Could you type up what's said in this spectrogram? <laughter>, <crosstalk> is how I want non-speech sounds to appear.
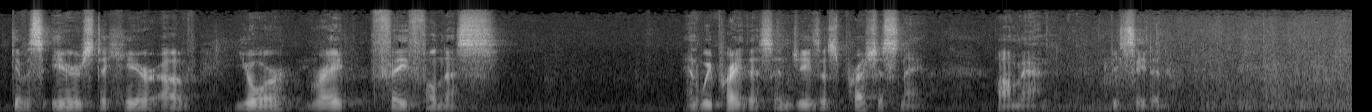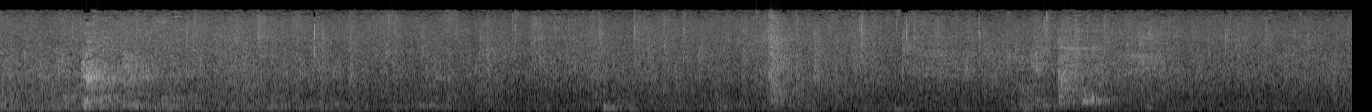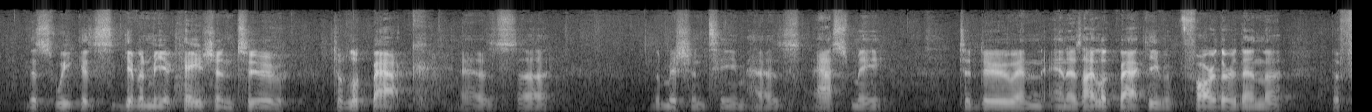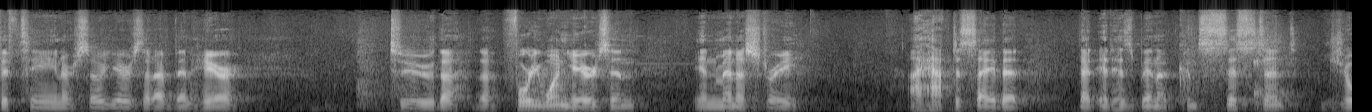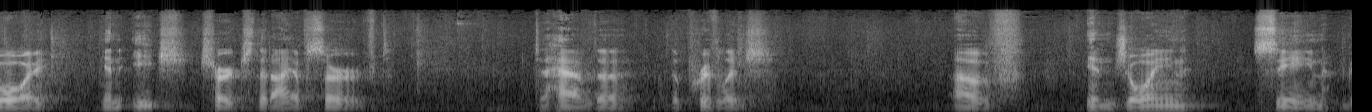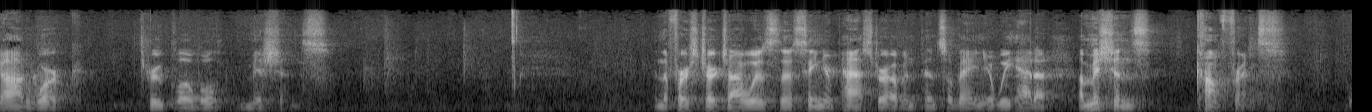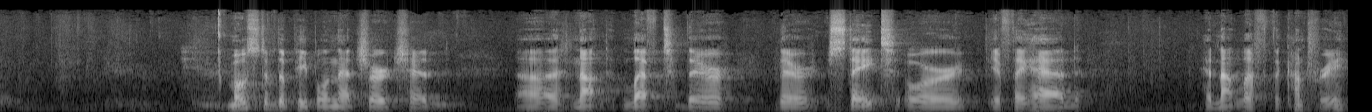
Give us ears to hear of your great faithfulness. And we pray this in Jesus' precious name. Amen. Be seated. This week has given me occasion to, to look back as uh, the mission team has asked me to do. And, and as I look back even farther than the, the 15 or so years that I've been here, to the, the 41 years in, in ministry, I have to say that, that it has been a consistent joy in each church that I have served to have the, the privilege of enjoying seeing God work through global missions. In the first church I was the senior pastor of in Pennsylvania, we had a, a missions conference. Most of the people in that church had uh, not left their, their state, or if they had, had not left the country,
